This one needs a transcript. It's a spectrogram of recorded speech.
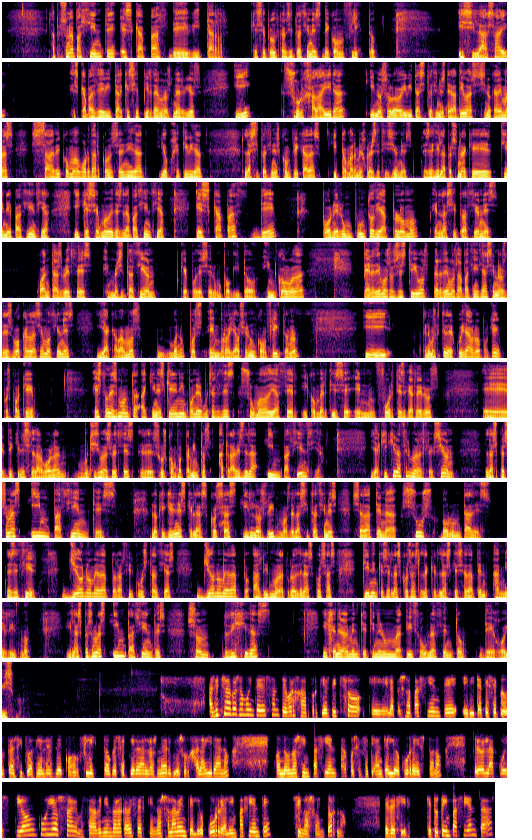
La persona paciente es capaz de evitar que se produzcan situaciones de conflicto. Y si las hay, es capaz de evitar que se pierdan los nervios y surja la ira y no solo evita situaciones negativas, sino que además sabe cómo abordar con serenidad y objetividad las situaciones complicadas y tomar mejores decisiones. Es decir, la persona que tiene paciencia y que se mueve desde la paciencia es capaz de poner un punto de aplomo en las situaciones. ¿Cuántas veces en una situación que puede ser un poquito incómoda, perdemos los estribos, perdemos la paciencia, se nos desbocan las emociones y acabamos, bueno, pues embrollados en un conflicto, ¿no? Y tenemos que tener cuidado, ¿no? ¿Por qué? Pues porque esto desmonta a quienes quieren imponer muchas veces su modo de hacer y convertirse en fuertes guerreros eh, de quienes enarbolan muchísimas veces eh, sus comportamientos a través de la impaciencia. Y aquí quiero hacer una reflexión. Las personas impacientes lo que quieren es que las cosas y los ritmos de las situaciones se adapten a sus voluntades. Es decir, yo no me adapto a las circunstancias, yo no me adapto al ritmo natural de las cosas, tienen que ser las cosas las que se adapten a mi ritmo. Y las personas impacientes son rígidas y generalmente tienen un matiz o un acento de egoísmo. Has dicho una cosa muy interesante, Borja, porque has dicho que la persona paciente evita que se produzcan situaciones de conflicto, que se pierdan los nervios, surja la ira, ¿no? Cuando uno se impacienta, pues efectivamente le ocurre esto, ¿no? Pero la cuestión curiosa que me estaba viniendo a la cabeza es que no solamente le ocurre al impaciente, sino a su entorno. Es decir, que tú te impacientas,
